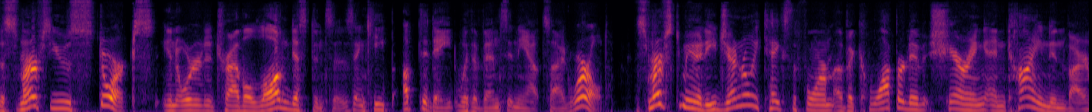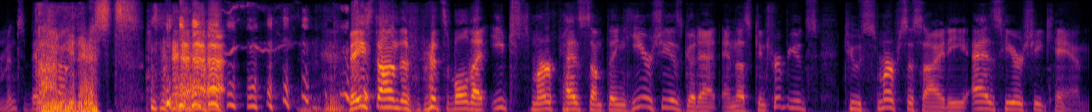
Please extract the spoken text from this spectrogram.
The Smurfs use storks in order to travel long distances and keep up to date with events in the outside world. The Smurfs community generally takes the form of a cooperative, sharing, and kind environment based on, based on the principle that each Smurf has something he or she is good at and thus contributes to Smurf society as he or she can.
